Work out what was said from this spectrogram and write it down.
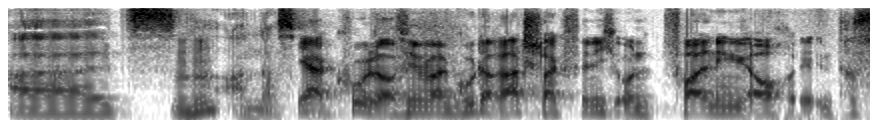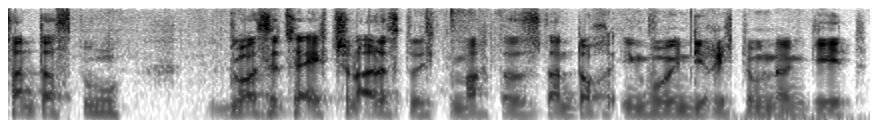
als mhm. anders. Ja, cool. Auf jeden Fall ein guter Ratschlag, finde ich. Und vor allen Dingen auch interessant, dass du, du hast jetzt ja echt schon alles durchgemacht, dass es dann doch irgendwo in die Richtung dann geht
